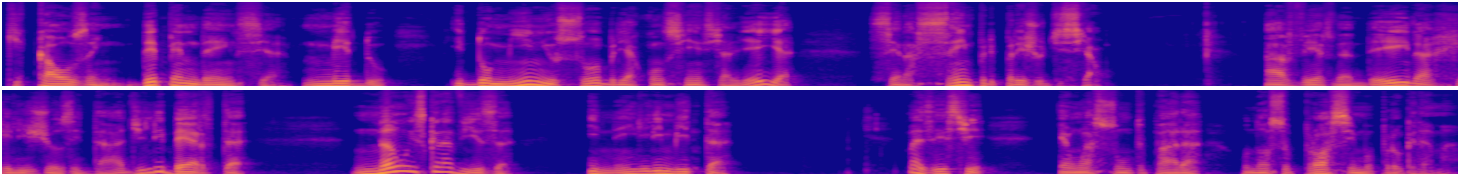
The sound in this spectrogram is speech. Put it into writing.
que causem dependência, medo e domínio sobre a consciência alheia será sempre prejudicial. A verdadeira religiosidade liberta, não escraviza e nem limita. Mas este é um assunto para o nosso próximo programa.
